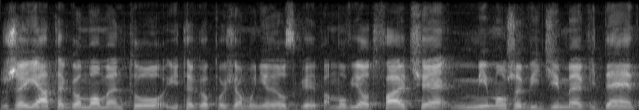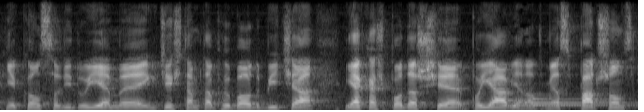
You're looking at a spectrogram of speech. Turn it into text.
że ja tego momentu i tego poziomu nie rozgrywam. Mówię otwarcie, mimo że widzimy ewidentnie, konsolidujemy i gdzieś tam ta próba odbicia, jakaś podaż się pojawia. Natomiast patrząc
